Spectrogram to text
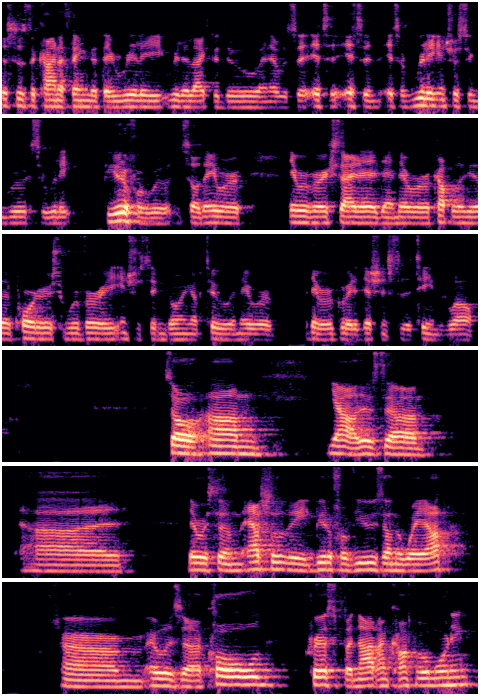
this is the kind of thing that they really really like to do. And it was it's a, it's an it's a really interesting route. It's a really beautiful route. So they were they were very excited. And there were a couple of the other porters who were very interested in going up too. And they were they were great additions to the team as well. So um, yeah there's uh, uh, there were some absolutely beautiful views on the way up. Um, it was a cold crisp but not uncomfortable morning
